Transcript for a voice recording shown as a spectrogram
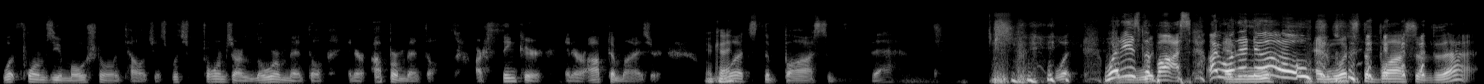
what forms the emotional intelligence? What forms our lower mental and our upper mental, our thinker and our optimizer? Okay. What's the boss of that? What what the boss? I want to know. and what's the boss of that?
